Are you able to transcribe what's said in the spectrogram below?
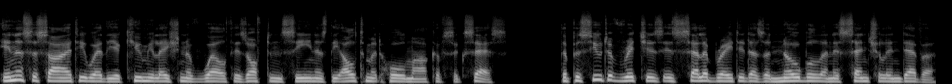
In a society where the accumulation of wealth is often seen as the ultimate hallmark of success, the pursuit of riches is celebrated as a noble and essential endeavor,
